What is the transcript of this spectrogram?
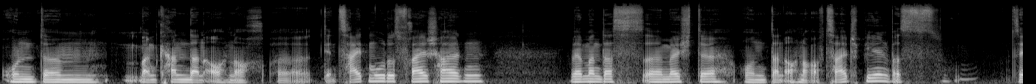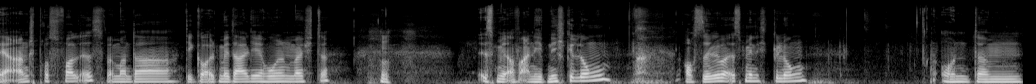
Und ähm, man kann dann auch noch äh, den Zeitmodus freischalten, wenn man das äh, möchte. Und dann auch noch auf Zeit spielen, was sehr anspruchsvoll ist, wenn man da die Goldmedaille holen möchte. Hm. Ist mir auf Anhieb nicht gelungen. Auch Silber ist mir nicht gelungen. Und ähm,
